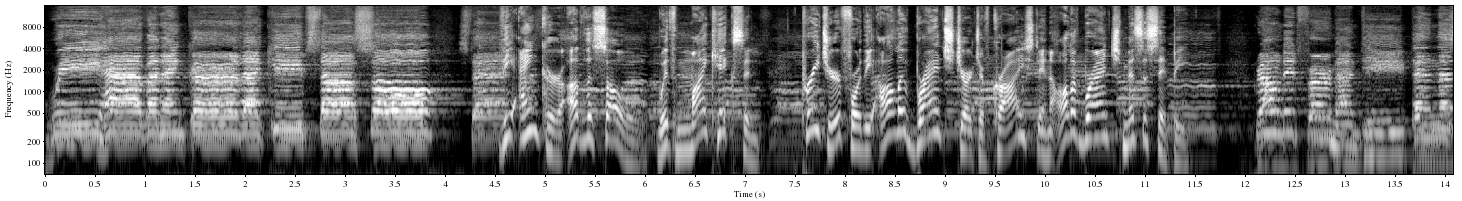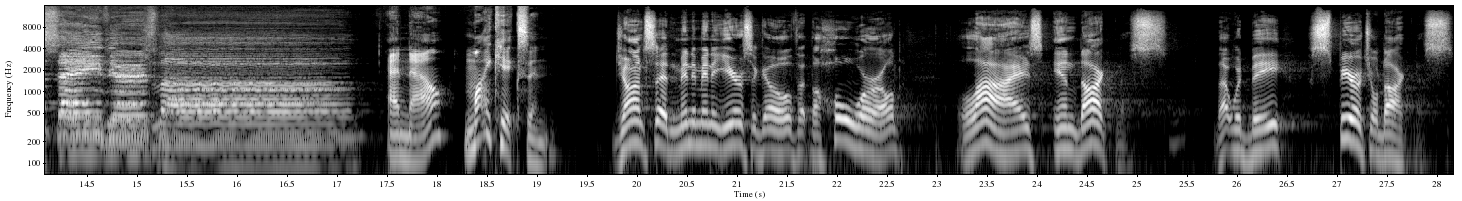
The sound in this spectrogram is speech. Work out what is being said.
We have an anchor that keeps the soul. The Anchor of the Soul with Mike Hickson, preacher for the Olive Branch Church of Christ in Olive Branch, Mississippi. grounded firm and deep in the Savior's love. And now, Mike Hickson. John said many, many years ago that the whole world lies in darkness. That would be spiritual darkness.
